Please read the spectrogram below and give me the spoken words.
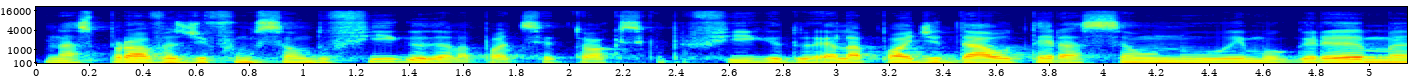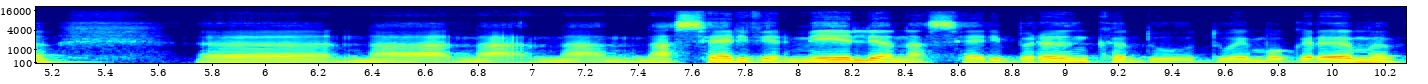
nas provas de função do fígado, ela pode ser tóxica para o fígado, ela pode dar alteração no hemograma, uh, na, na, na, na, série vermelha, na série branca do, do hemograma.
